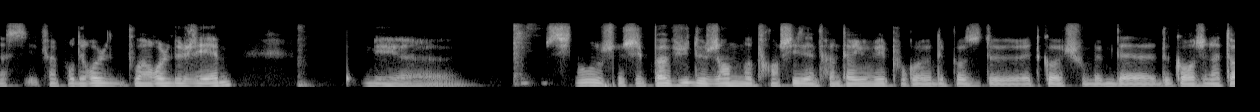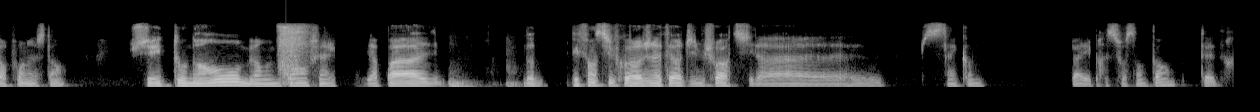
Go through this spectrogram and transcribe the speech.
assi- enfin pour un rôle de GM. Mais euh, sinon, je j'ai pas vu de gens de notre franchise être interviewés pour euh, des postes de head coach ou même de, coordinateur pour l'instant. C'est étonnant, mais en même temps, il n'y a pas notre défensif coordinateur Jim Schwartz, il a euh, 50, pas, il est presque 60 ans peut-être.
